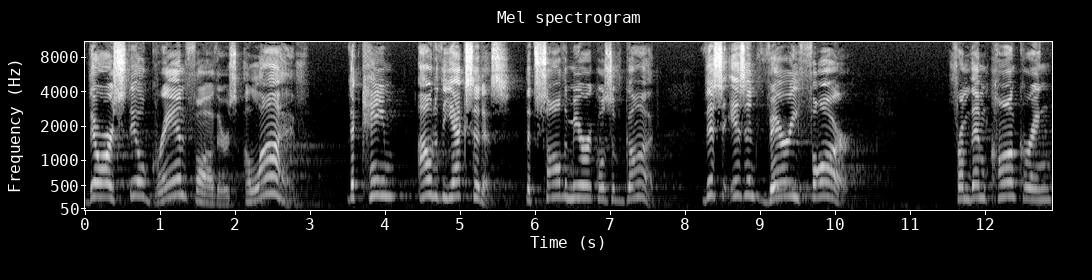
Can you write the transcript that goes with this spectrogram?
There are still grandfathers alive that came out of the Exodus, that saw the miracles of God. This isn't very far from them conquering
